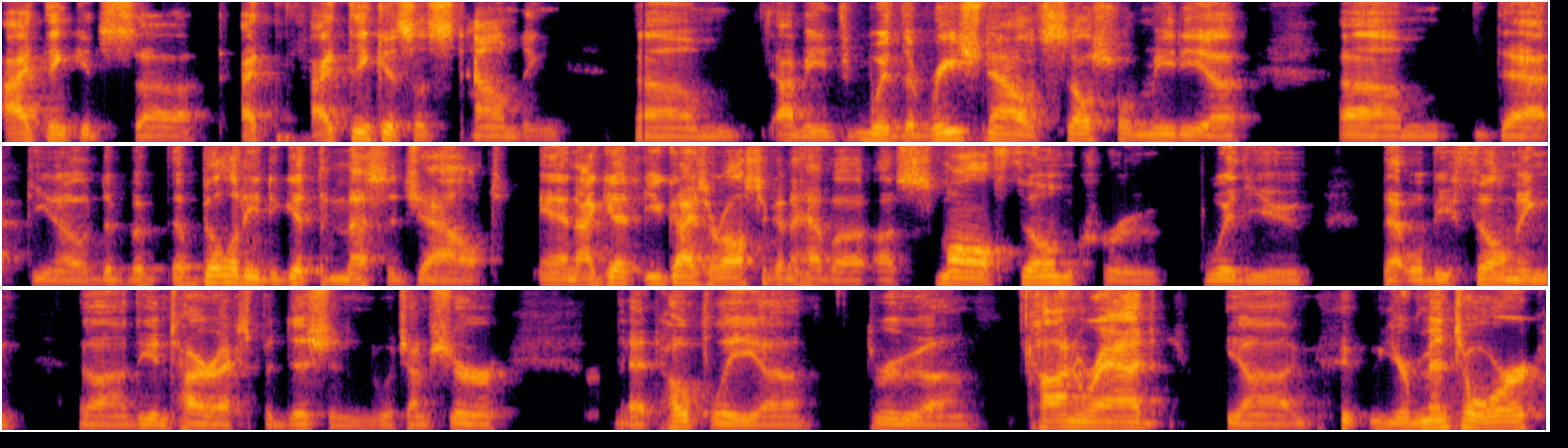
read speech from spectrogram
I think it's uh, I I think it's astounding. Um, I mean, with the reach now of social media, um, that you know the, the, ability to get the message out, and I get you guys are also going to have a, a, small film crew with you that will be filming uh, the entire expedition, which I'm sure that hopefully uh, through uh, Conrad, uh, your mentor,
